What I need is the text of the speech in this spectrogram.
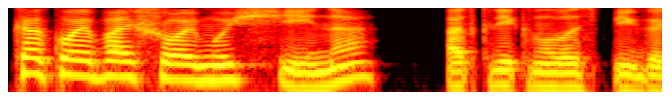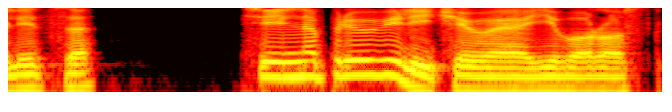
Какой большой мужчина! Откликнулась пигалица, сильно преувеличивая его рост.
